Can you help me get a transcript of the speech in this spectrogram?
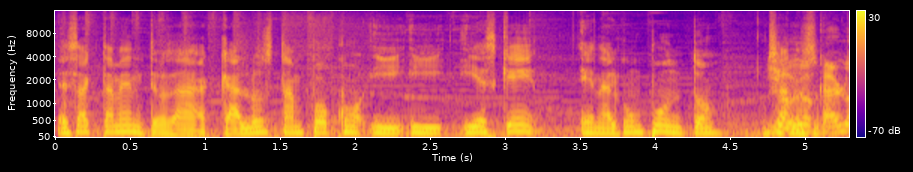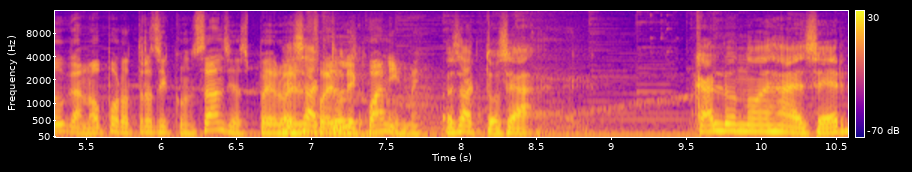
Exactamente, o sea, Carlos tampoco, y, y- y es que en algún punto... o sea, los- Carlos ganó por otras circunstancias, pero Exacto. él fue el ecuánime. Exacto, o sea, Carlos no deja de ser,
